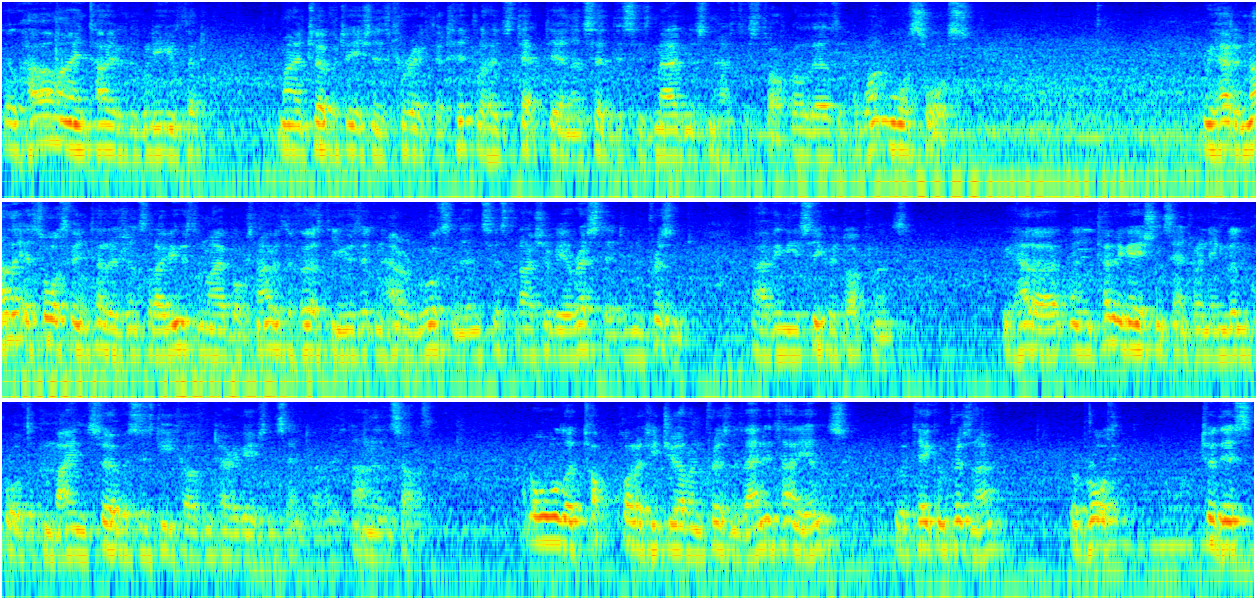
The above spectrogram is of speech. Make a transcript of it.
So how am I entitled to believe that my interpretation is correct, that Hitler had stepped in and said this is madness and has to stop? Well, there's one more source. We had another source of intelligence that I've used in my books, and I was the first to use it, and Harold Wilson insists that I should be arrested and imprisoned for having these secret documents. We had a, an interrogation centre in England called the Combined Services Detailed Interrogation Centre. It's down in the south. And all the top quality German prisoners and Italians who were taken prisoner were brought to this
